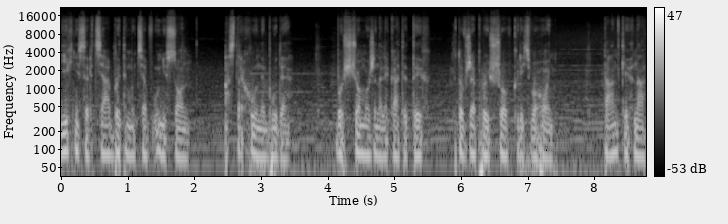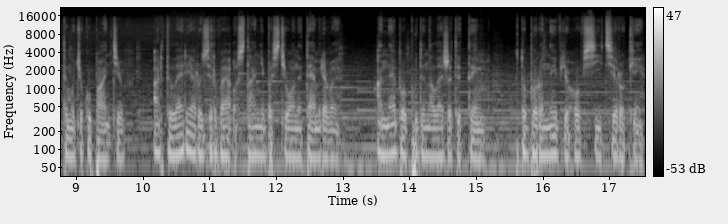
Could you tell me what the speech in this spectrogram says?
Їхні серця битимуться в унісон, а страху не буде. Бо що може налякати тих, хто вже пройшов крізь вогонь? Танки гнатимуть окупантів, артилерія розірве останні бастіони темряви, а небо буде належати тим, хто боронив його всі ці роки.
